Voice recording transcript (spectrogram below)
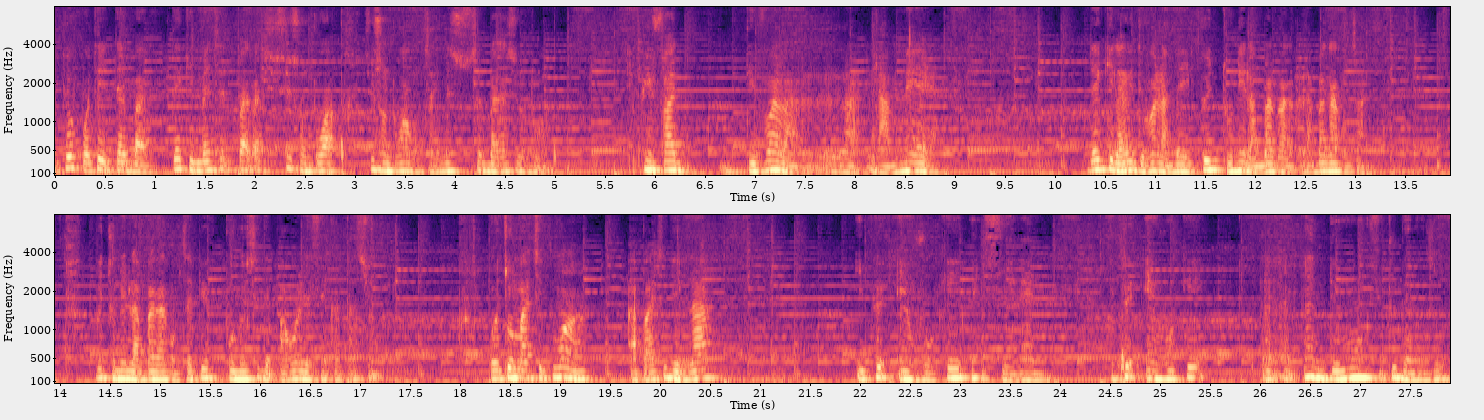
Ils peuvent porter de telles bagues. Dès qu'ils mettent cette bague sur son doigt, sur son doigt comme ça, ils mettent cette bague sur le doigt. Et puis il va devant la, la, la mer. Dès qu'il arrive devant la mer, il peut tourner la bague, la bague comme ça. Il peut tourner la bague comme ça, puis prononcer des paroles, des incantations. Automatiquement, hein, à partir de là, il peut invoquer une sirène. Il peut invoquer un, démon trouve dans les eaux.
